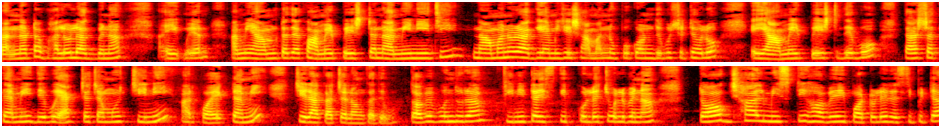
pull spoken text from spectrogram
রান্নাটা ভালো লাগবে না। এবার আমি আমটা দেখো আমের পেস্টটা নামিয়ে নিয়েছি। নামানোর আগে আমি যে সামান্য উপকরণ দেবো সেটা হলো এই আমের পেস্ট দেব। তার সাথে আমি দেব এক চা চামচ চিনি আর কয়েকটা আমি চেরা কাঁচা লঙ্কা দেবো। তবে বন্ধুরা, চিনিটা স্কিপ করলে চলবে না। টক ঝাল মিষ্টি হবে এই পটলের রেসিপিটা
